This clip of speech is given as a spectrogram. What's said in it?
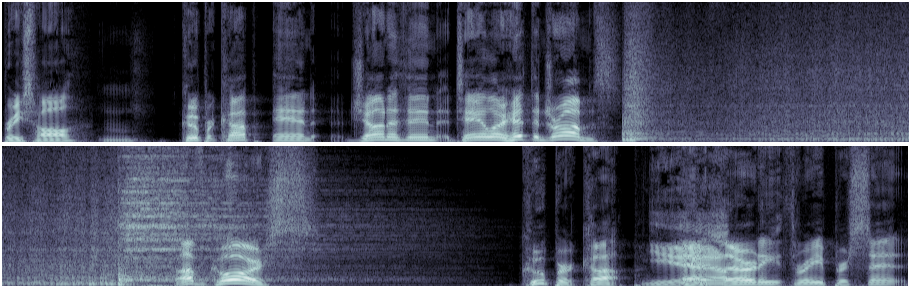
Breece Hall, mm-hmm. Cooper Kupp, and Jonathan Taylor. Hit the drums. Of course. Cooper Kupp. Yeah. At 33%.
